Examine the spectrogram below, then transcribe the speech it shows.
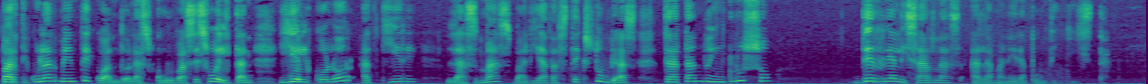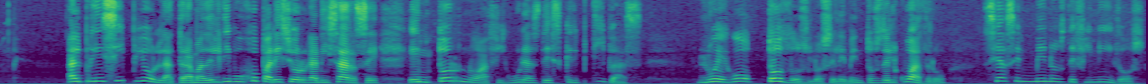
particularmente cuando las curvas se sueltan y el color adquiere las más variadas texturas, tratando incluso de realizarlas a la manera puntillista. Al principio, la trama del dibujo parece organizarse en torno a figuras descriptivas. Luego, todos los elementos del cuadro se hacen menos definidos,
